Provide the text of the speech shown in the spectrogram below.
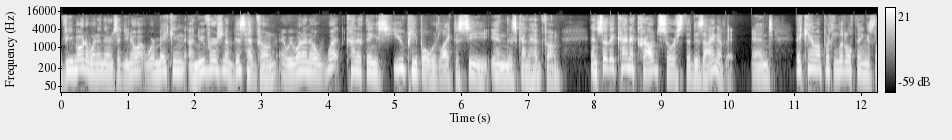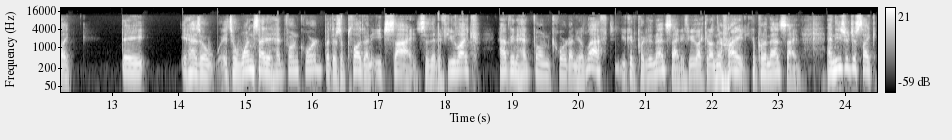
Vmoda went in there and said, you know what, we're making a new version of this headphone, and we want to know what kind of things you people would like to see in this kind of headphone. And so they kind of crowdsourced the design of it, and they came up with little things like they it has a it's a one sided headphone cord, but there's a plug on each side, so that if you like having a headphone cord on your left, you could put it in that side. If you like it on the right, you could put it on that side. And these are just like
